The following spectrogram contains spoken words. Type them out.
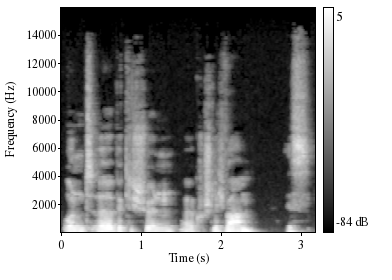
und äh, wirklich schön äh, kuschelig warm ist.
